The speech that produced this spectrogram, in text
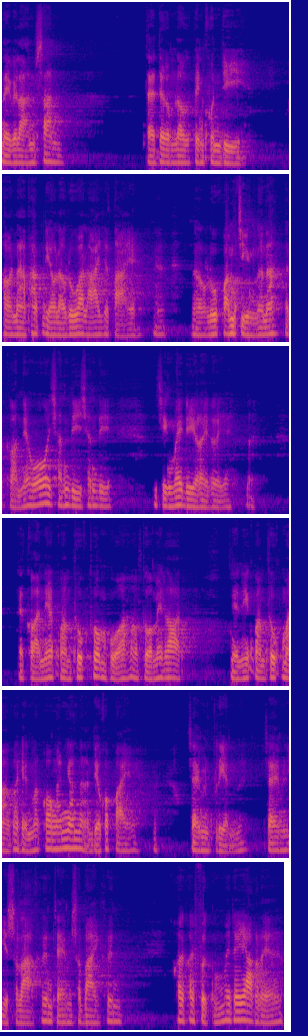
ในเวลาอันสั้น แต่เดิมเราเป็นคนดีภาวนาพักเดียวเรารู้ว่าร้ายจะตายเรารู้ความจริงแล้วนะแต่ก่อนเนี้ยโอ้ฉันดีฉันดี จริงไม่ดีอะไรเลยนะแต่ก่อนเนี้ยความทุกข์ท่วมหัวเอาตัวไม่รอดเดี๋ยวนี้ความทุกข์มาก็เห็นว่าก็งั้นงั้นน่ะเดี๋ยวก็ไป ใจมันเปลี่ยนใจมันอิสระขึ้นใจมันสบายขึ้น ค่อยๆฝึกไม่ได้ยากอะไรนะ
